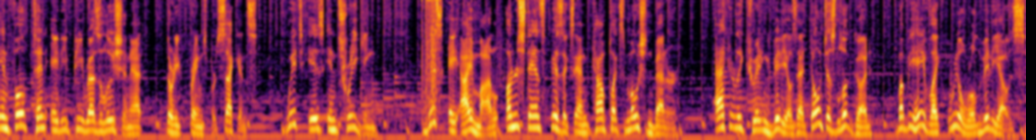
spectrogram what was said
in full 1080p resolution at 30 frames per second, which is intriguing. This AI model understands physics and complex motion better, accurately creating videos that don't just look good, but behave like real-world videos.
